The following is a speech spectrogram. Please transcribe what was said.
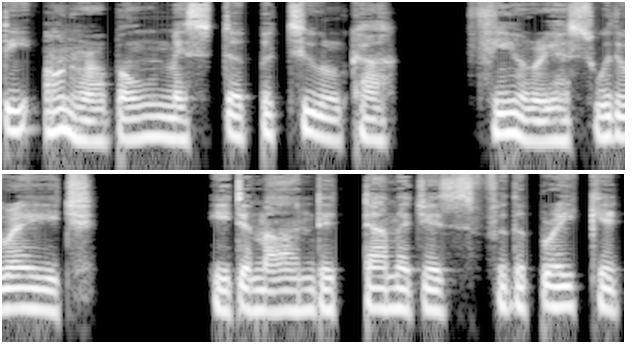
the Honourable Mr. Batulcar, furious with rage. He demanded damages for the breakage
